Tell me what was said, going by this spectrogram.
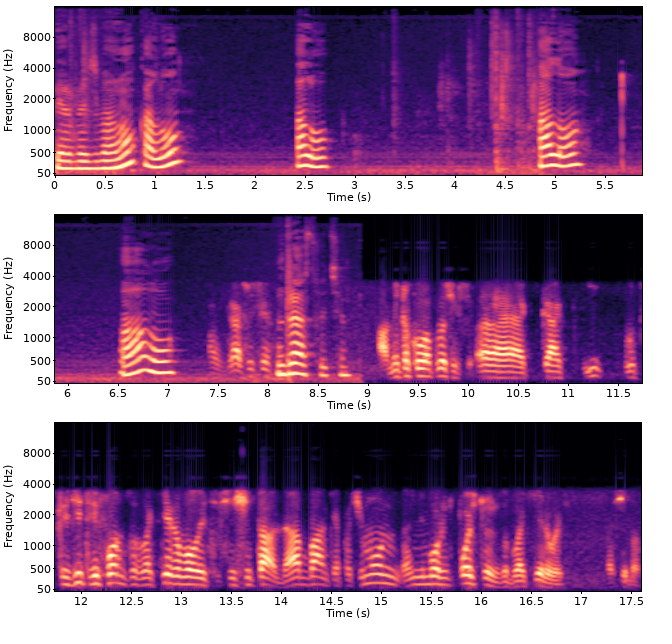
первый звонок. Алло. Алло. Алло. Алло. Здравствуйте. Здравствуйте. А у меня такой вопросик. Э, как вот кредит реформ заблокировал эти все счета, да, банки. А почему он не может почту заблокировать? Спасибо.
